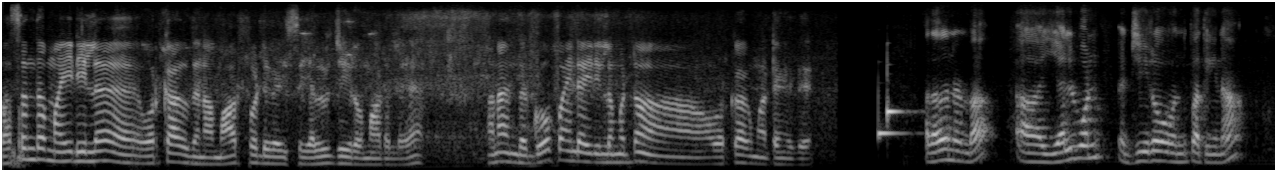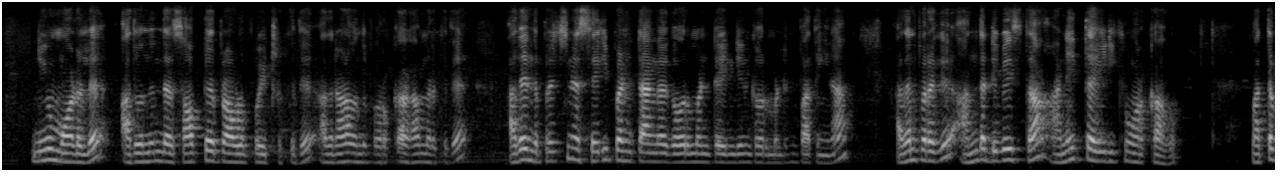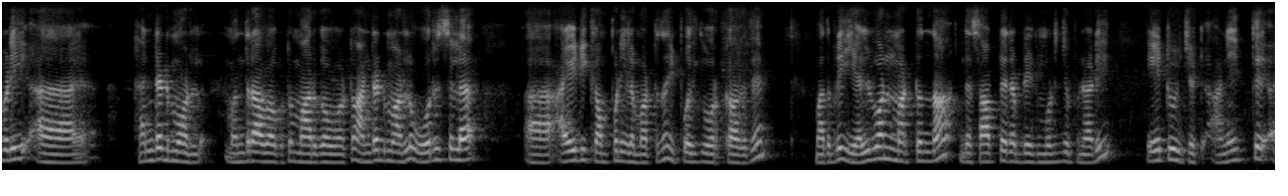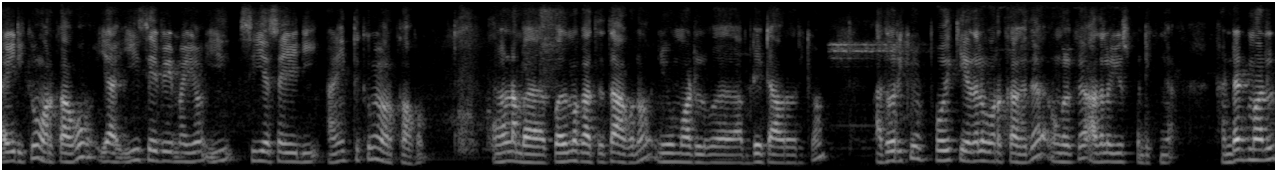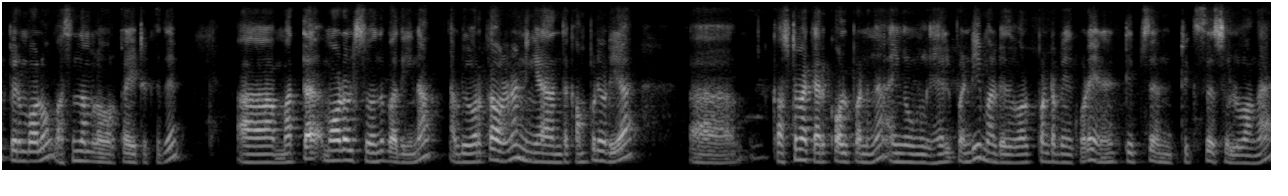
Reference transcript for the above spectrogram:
வசந்தம் ஐடியில் work ஆகுதுண்ணா Morpho device L zero model ஆனால் இந்த கோ பாயிண்ட் ஐடியில் மட்டும் ஒர்க் ஆக மாட்டேங்குது. அதாவது நண்பா எல் ஒன் ஜீரோ வந்து பார்த்தீங்கன்னா நியூ மாடலு அது வந்து இந்த சாஃப்ட்வேர் ப்ராப்ளம் போயிட்டுருக்குது. அதனால் வந்து இப்போ ஒர்க் ஆகாமல் இருக்குது. அதே இந்த பிரச்சனை சரி பண்ணிட்டாங்க கவர்மெண்ட்டு இந்தியன் கவர்மெண்ட்டுன்னு பார்த்தீங்கன்னா அதன் பிறகு அந்த டிவைஸ் தான் அனைத்து ஐடிக்கும் ஒர்க் ஆகும். மற்றபடி ஹண்ட்ரட் மாடல் மந்த்ராவாகட்டும் மார்கோவாகட்டும் ஹண்ட்ரட் மாடல் ஒரு சில ஐடி கம்பெனியில் மட்டும்தான் இப்போதைக்கு ஒர்க் ஆகுது. மற்றபடி எல் ஒன் மட்டும்தான் இந்த சாஃப்ட்வேர் அப்டேட் முடிஞ்ச பின்னாடி ஏ டு ஜெட் அனைத்து ஐடிக்கும் ஒர்க் ஆகும். யா இ சேவை மையம் இ சிஎஸ்ஐடி அனைத்துக்குமே ஒர்க் ஆகும். அதனால் நம்ம பொதுமை காத்து தான் ஆகணும் நியூ மாடல் அப்டேட் ஆகிற வரைக்கும். அது வரைக்கும் இப்போதைக்கு எதில் ஒர்க் ஆகுது? உங்களுக்கு அதில் யூஸ் பண்ணிக்கோங்க. ஹண்ட்ரட் மாடல் பெரும்பாலும் வசந்தமில் ஒர்க் ஆகிட்டு இருக்குது. மற்ற மாடல்ஸ் வந்து பார்த்தீங்கன்னா அப்படி ஒர்க் ஆகலைன்னா நீங்கள் அந்த கம்பெனியுடைய கஸ்டமர் கேர் கால் பண்ணுங்கள் அவங்க உங்களுக்கு ஹெல்ப் பண்ணி மறுபடியும் ஒர்க் பண்ணுற மாதிரி கூட என்னென்ன டிப்ஸ் அண்ட் ட்ரிக்ஸை சொல்லுவாங்க.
